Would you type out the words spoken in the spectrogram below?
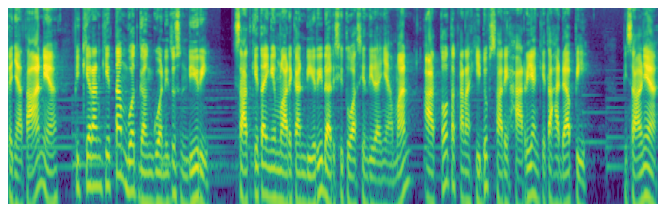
Kenyataannya, pikiran kita membuat gangguan itu sendiri. Saat kita ingin melarikan diri dari situasi yang tidak nyaman atau tekanan hidup sehari-hari yang kita hadapi. Misalnya,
